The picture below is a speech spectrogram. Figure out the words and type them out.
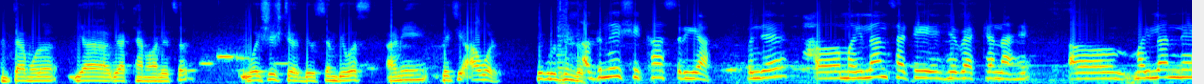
आणि त्यामुळं या व्याख्यानमालेचं वैशिष्ट्य दिवसेंदिवस आणि त्याची आवड ही वृद्धी अग्निशिखा स्त्रिया म्हणजे महिलांसाठी हे व्याख्यान आहे. महिलांनी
